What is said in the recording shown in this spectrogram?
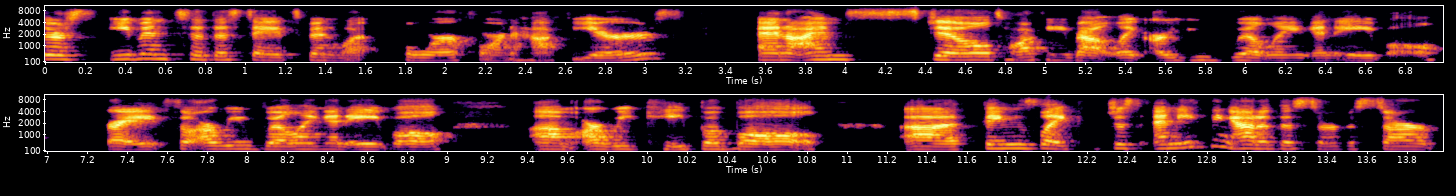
there's even to this day, it's been what four, four and a half years. And I'm still talking about like, are you willing and able? Right. So are we willing and able? Um, are we capable? Uh, things like just anything out of the ServiStar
